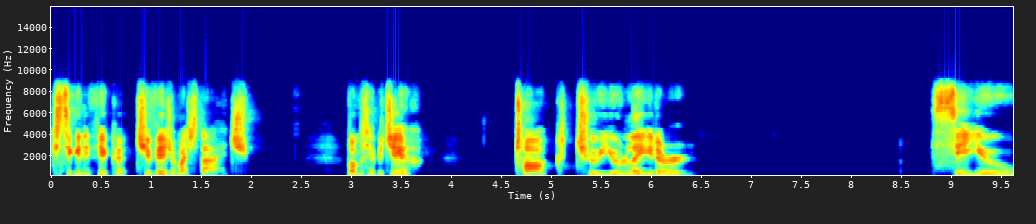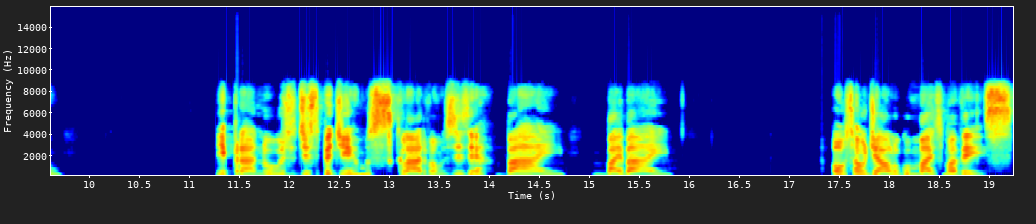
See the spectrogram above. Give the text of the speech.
que significa te vejo mais tarde. Vamos repetir? Talk to you later. See you. E para nos despedirmos, claro, vamos dizer bye, bye bye. Ouça o diálogo mais uma vez.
